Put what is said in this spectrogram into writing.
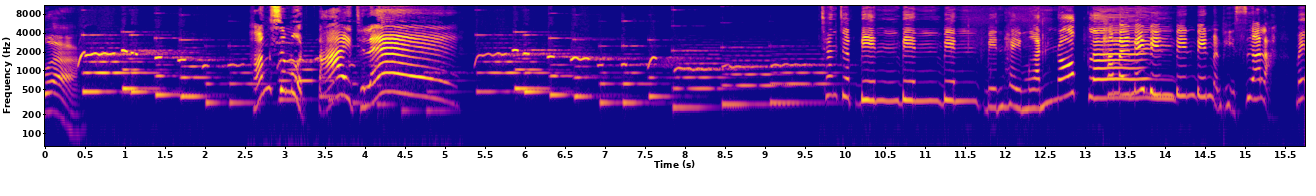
วร์ห้องสมุดใต้ทะเลฉันจะบินบินบินบินให้เหมือนนกเลยทำไมไม่บินบินบินเหมือนผีเสื้อล่ะ ไม่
